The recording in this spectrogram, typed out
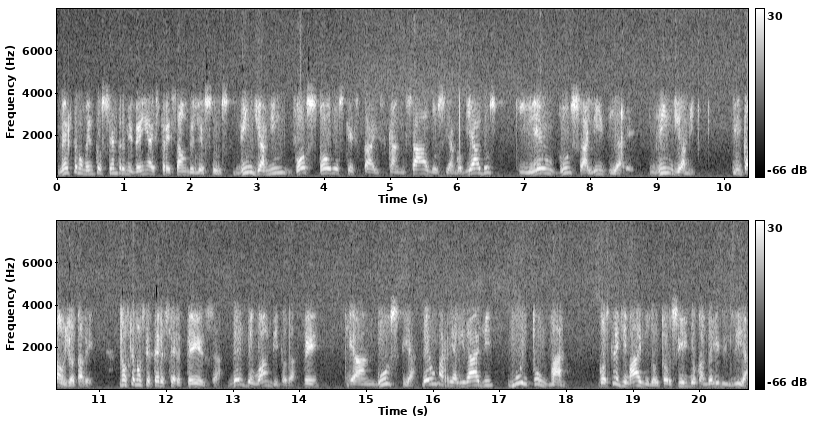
Neste momento sempre me vem a expressão de Jesus: Vinde a mim, vós todos que estáis cansados e agobiados, que eu vos aliviarei. Vinde a mim. Então, JB, nós temos que ter certeza, desde o âmbito da fé, que a angústia é uma realidade muito humana. Gostei demais do doutor Silvio quando ele dizia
